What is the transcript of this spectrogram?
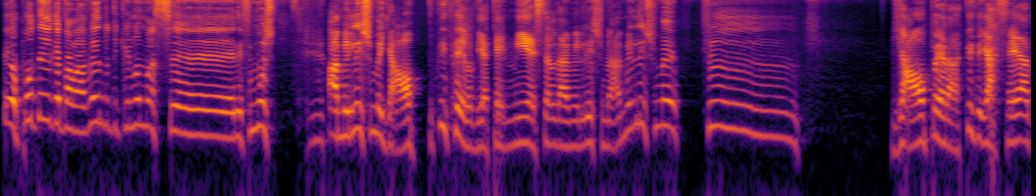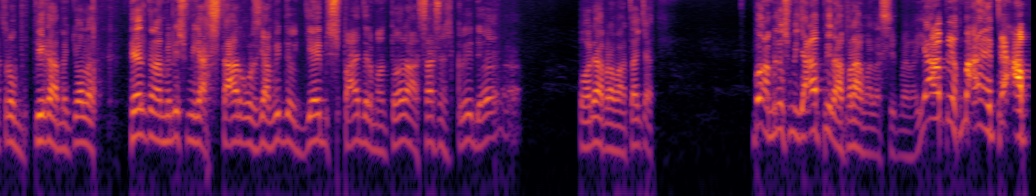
Ε, οπότε καταλαβαίνετε ότι κινούμαστε σε ρυθμούς. Α μιλήσουμε για. όπ- Τι θέλω, για ταινίες θέλετε να μιλήσουμε. Α μιλήσουμε. μ, για όπερα, τι, για θέατρο που πήγαμε κιόλα. Θέλετε να μιλήσουμε για Star Wars, για video games, Spider-Man τώρα, Assassin's Creed. Ε, ωραία πραγματάκια. Μπορούμε να μιλήσουμε για άπειρα πράγματα σήμερα. Για άπειρα, μα, ε, α-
